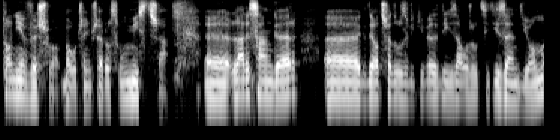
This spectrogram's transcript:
To nie wyszło, bo uczeń przerósł mistrza. E, Larry Sanger, e, gdy odszedł z Wikipedii, założył Citizendium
